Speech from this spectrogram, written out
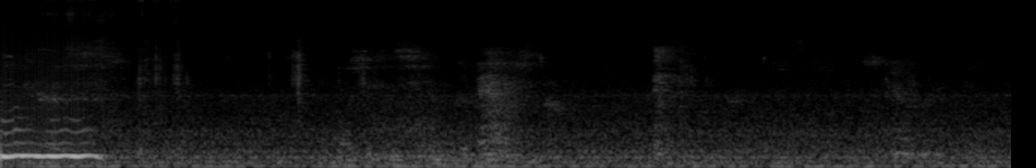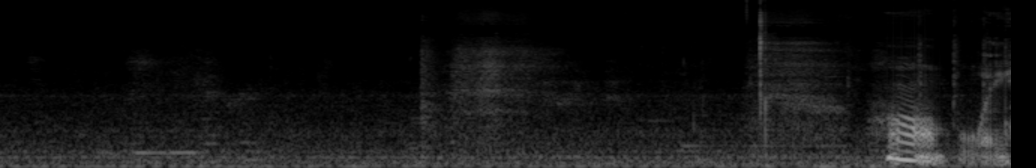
Mhm. Oh boy.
